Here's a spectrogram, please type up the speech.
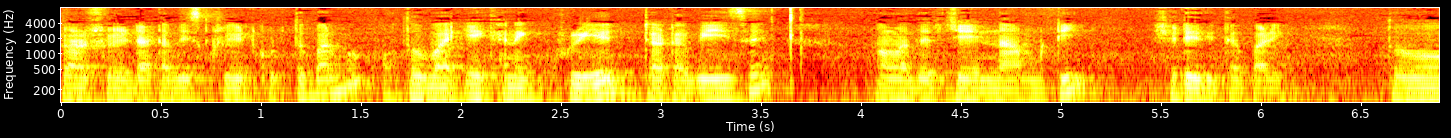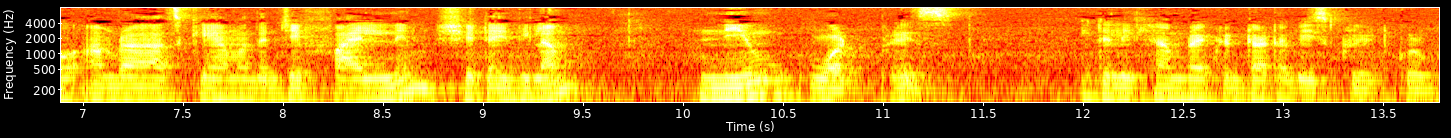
সরাসরি ডাটাবেস ক্রিয়েট করতে পারব, অথবা এখানে ক্রিয়েট ডাটাবেসে আমাদের যে নামটি সেটি দিতে পারি। তো আমরা আজকে আমাদের যে ফাইল নেম সেটাই দিলাম নিউ ওয়ার্ডপ্রেস এটা লিখে আমরা একটা ডাটাবেস ক্রিয়েট করব।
